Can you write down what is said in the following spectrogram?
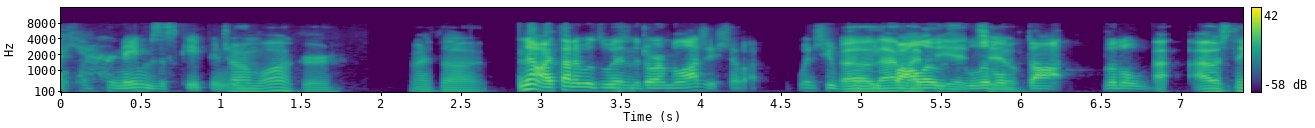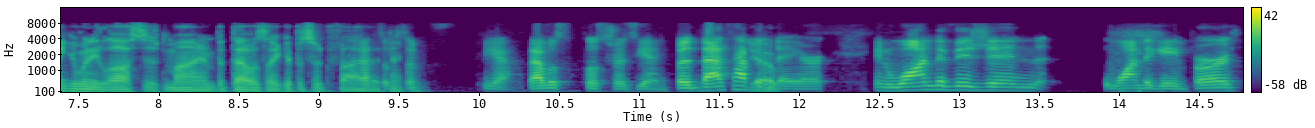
I can't, her name is escaping me. John me. Walker, I thought. No, I thought it was when the Dora Milaje show up when she Oh, he might be follows the little too. dot, little I, I was thinking when he lost his mind, but that was like episode five. I think. episode- yeah, that was close towards the end. But that happened Yep. there. In WandaVision, Wanda gave birth,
